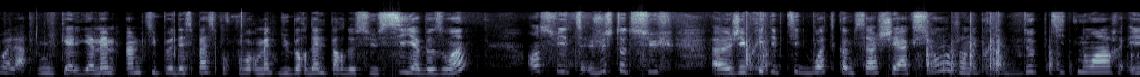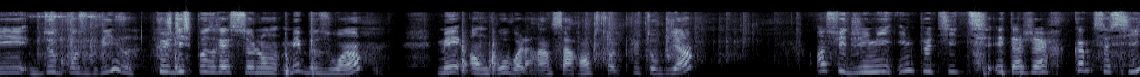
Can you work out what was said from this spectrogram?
voilà, nickel. Il y a même un petit peu d'espace pour pouvoir mettre du bordel par-dessus s'il y a besoin. Ensuite, juste au-dessus, euh, j'ai pris des petites boîtes comme ça chez Action. J'en ai pris deux petites noires et deux grosses brises que je disposerai selon mes besoins. Mais en gros, voilà, hein, ça rentre plutôt bien. Ensuite, j'ai mis une petite étagère comme ceci.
